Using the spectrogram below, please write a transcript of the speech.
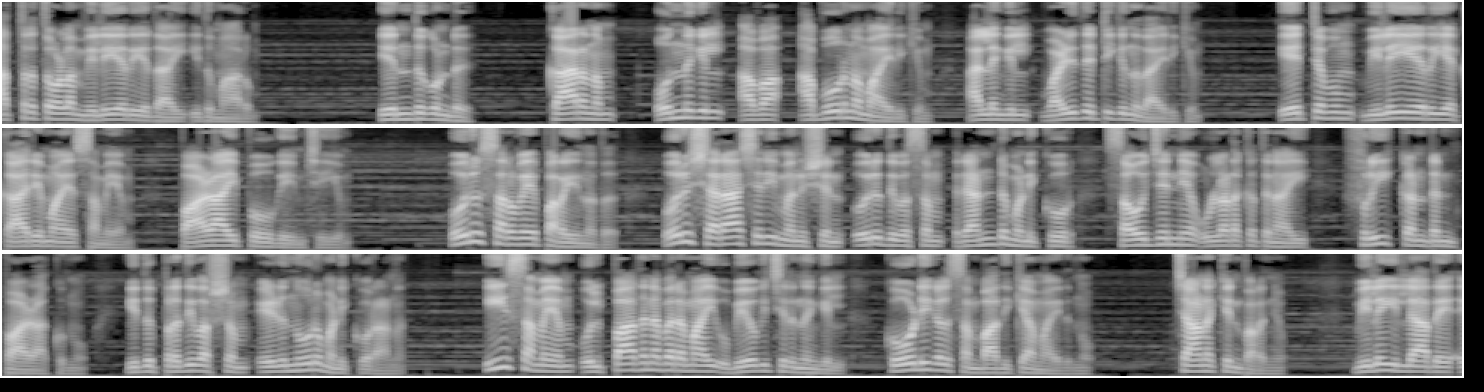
അത്രത്തോളം വിലയേറിയതായി ഇത് മാറും. എന്തുകൊണ്ട്? കാരണം ഒന്നുകിൽ അവ അപൂർണമായിരിക്കും അല്ലെങ്കിൽ വഴിതെറ്റിക്കുന്നതായിരിക്കും. ഏറ്റവും വിലയേറിയ കാര്യമായ സമയം പാഴായിപ്പോവുകയും ചെയ്യും. ഒരു സർവേ പറയുന്നത് ഒരു ശരാശരി മനുഷ്യൻ ഒരു ദിവസം രണ്ട് മണിക്കൂർ സൗജന്യ ഉള്ളടക്കത്തിനായി ഫ്രീ കണ്ടന്റ് പാഴാക്കുന്നു. ഇത് പ്രതിവർഷം എഴുന്നൂറ് മണിക്കൂറാണ്. ഈ സമയം ഉൽപാദനപരമായി ഉപയോഗിച്ചിരുന്നെങ്കിൽ കോടികൾ സമ്പാദിക്കാമായിരുന്നു. ചാണക്യൻ പറഞ്ഞു വിലയില്ലാതെ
